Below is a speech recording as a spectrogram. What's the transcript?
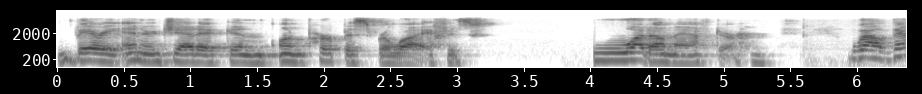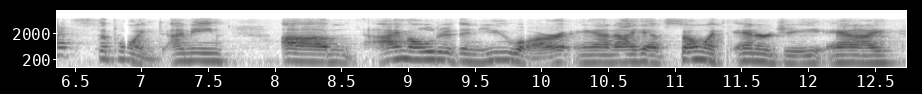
very energetic and on purpose for life is what I'm after. Well, that's the point. I mean, um, I'm older than you are, and I have so much energy, and I,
